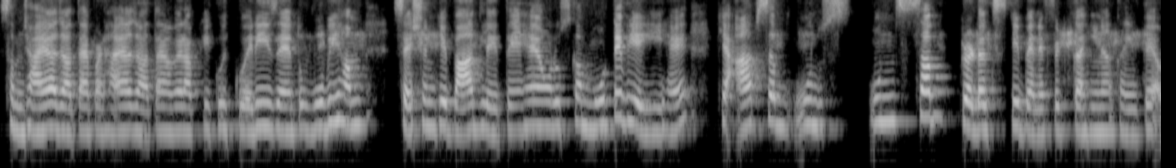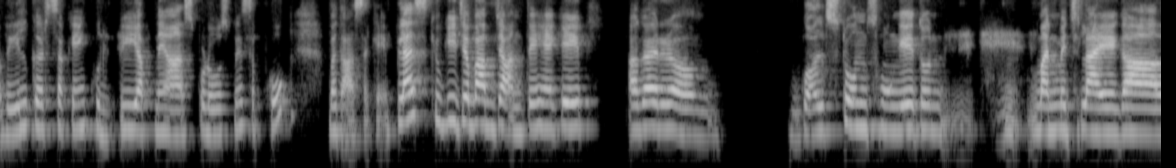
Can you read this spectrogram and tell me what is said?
समझाया जाता है, पढ़ाया जाता है, अगर आपकी कोई क्वेरीज हैं तो वो भी हम सेशन के बाद लेते हैं और उसका मोटिव यही है कि आप सब उन उन सब प्रोडक्ट्स के बेनिफिट कहीं ना कहीं पे अवेल कर सकें, खुद भी अपने आस पड़ोस में सबको बता सकें। प्लस क्योंकि जब आप जानते हैं कि अगर गॉल स्टोन्स होंगे तो मन में चलाएगा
